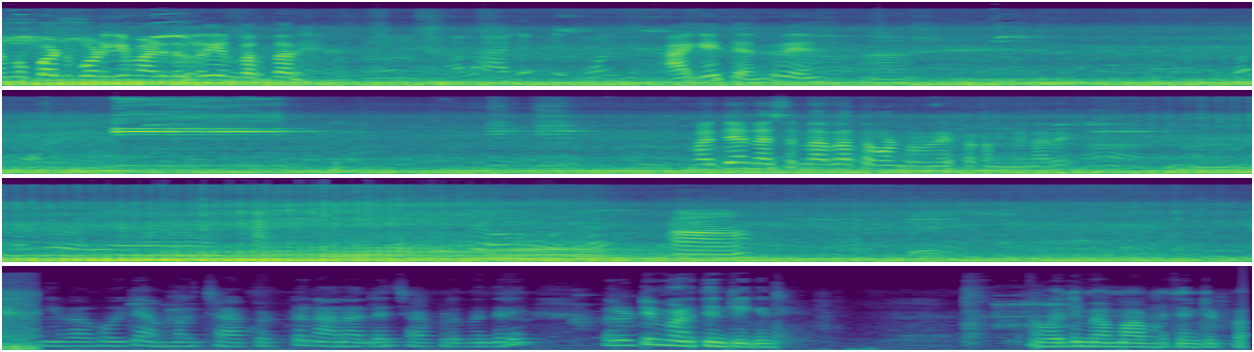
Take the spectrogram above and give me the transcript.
ನಮ್ಮ ಕೊಟ್ಟು ಗುಣಿಗೆ ಮಾಡಿದ್ರಲ್ರಿ ಏನು ಬರ್ತಾರೆ? ಆಗೈತೇನ್ರಿ ಹಾಂ. ಮಧ್ಯಾಹ್ನ ಹೆಸ್ರನಾರ ತೊಗೊಂಡ್ರು ಎಷ್ಟು ತಗೊಂಡು ಮೀನಾರಿ ಹಾಂ. ಇವಾಗ ಹೋಗಿ ಅಮ್ಮಗೆ ಚಹಾ ಕೊಟ್ಟು ನಾನು ಅಲ್ಲೇ ಚಹಾ ಕೊಡ್ ಬಂದಿರಿ. ರೊಟ್ಟಿ ಮಾಡ್ತೀನಿ ರೀ ಈಗಿನ ಒಲಿ ಮ್ಯಾಗ ಮಾಡ್ಬಿಡ್ತೀನಿ ರೀಪ್ಪ.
